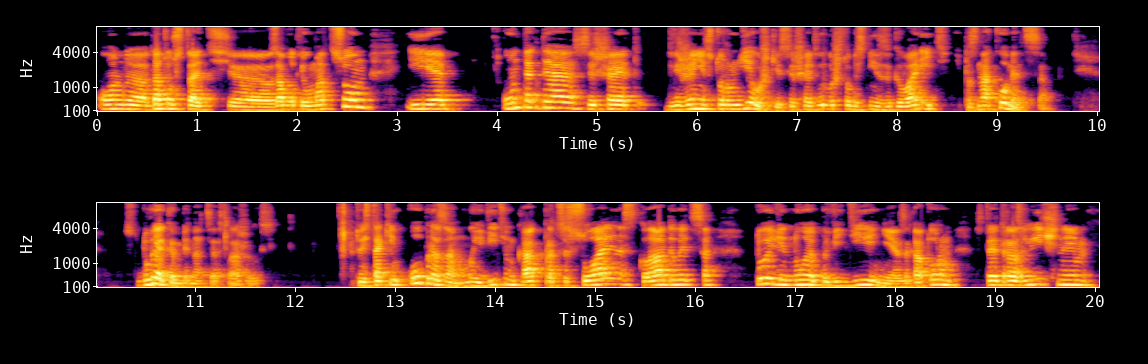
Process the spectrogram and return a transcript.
он э, готов стать заботливым отцом, и он тогда совершает движение в сторону девушки, совершает выбор, чтобы с ней заговорить и познакомиться. Другая комбинация сложилась. То есть таким образом мы видим, как процессуально складывается то или иное поведение, за которым стоят различные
